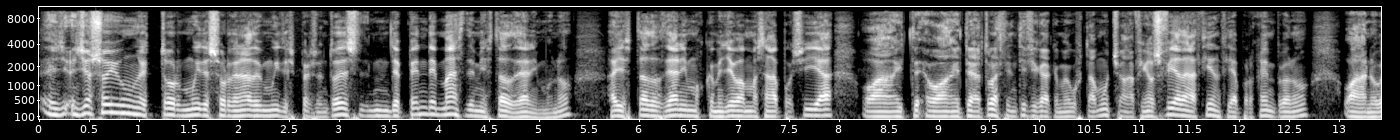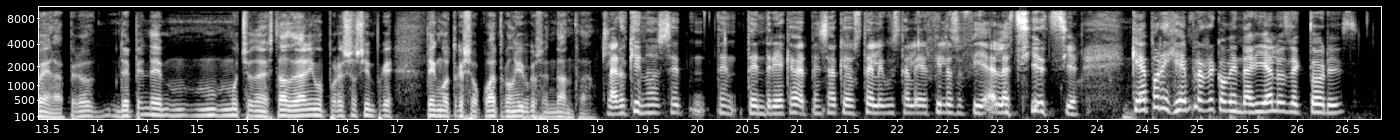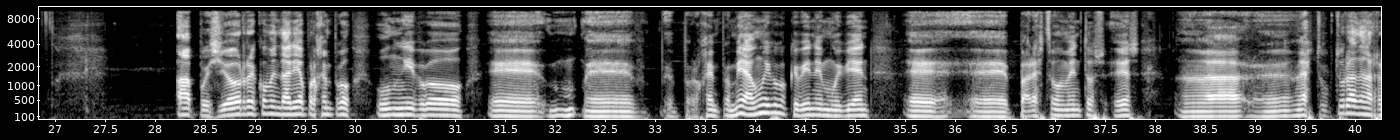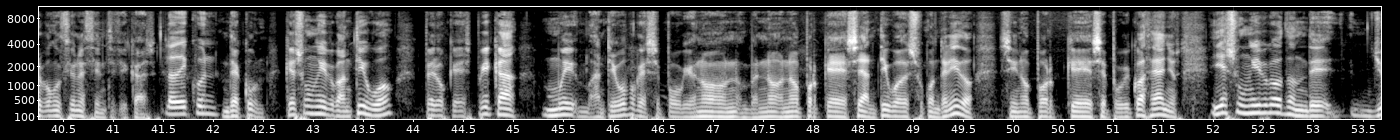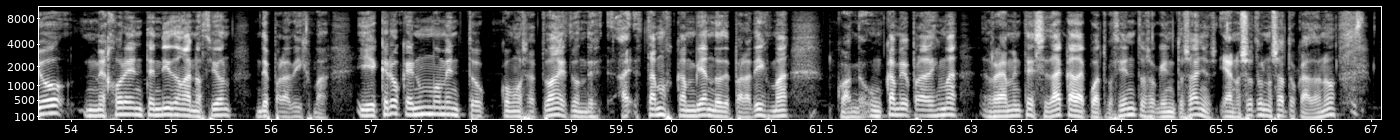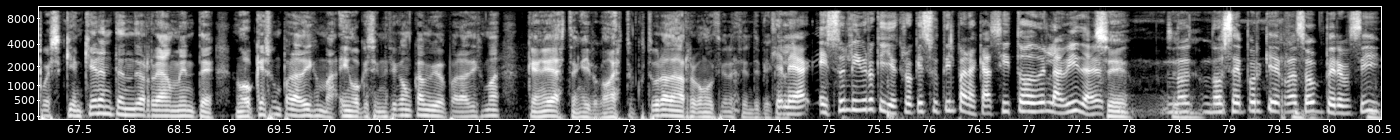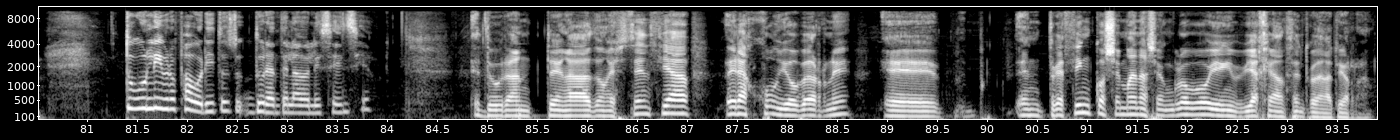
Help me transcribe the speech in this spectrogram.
Eh, yo, soy un lector muy desordenado y muy disperso, entonces depende más de mi estado de ánimo, ¿no? Hay estados de ánimo que me llevan más a la poesía o a, o a literatura científica que me gusta mucho, a la filosofía de la ciencia, por ejemplo, ¿no? O a la novela, pero depende mucho del estado de ánimo, por eso siempre tengo tres o cuatro libros en danza. Claro que uno se tendría que haber pensado que a usted le gusta leer filosofía de la ciencia. ¿Qué, por ejemplo, recomendaría a los lectores? Ah, pues yo recomendaría, por ejemplo, un libro, eh, eh, por ejemplo, mira, un libro que viene muy bien eh, para estos momentos es la, la, estructura de las revoluciones científicas. Lo de Kuhn. De Kuhn, que es un libro antiguo, pero que explica muy antiguo porque se publicó, no, no, no porque sea antiguo de su contenido, sino porque se publicó hace años. Y es un libro donde yo mejor he entendido la noción de paradigma. Y creo que en un momento como los actuales, donde estamos cambiando de paradigma, cuando un cambio de paradigma realmente se da cada 400 o 500 años y a nosotros nos ha tocado, ¿no? Pues quien quiera entender realmente lo que es un paradigma y lo que significa un cambio de paradigma, que lea este libro, con la estructura de las revoluciones científicas. Que lea, es un libro que yo creo que es útil para casi todo en la vida. Sí. No, no sé por qué razón, pero sí. ¿Tuvo un libro favorito durante la adolescencia? Durante la adolescencia era Julio Verne, eh, entre cinco semanas en globo y viaje al centro de la Tierra.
